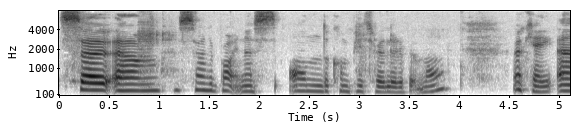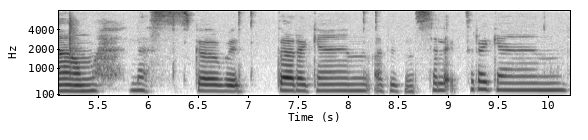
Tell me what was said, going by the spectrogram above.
So um, let's turn the brightness on the computer a little bit more. Okay, um, let's go with that again. I didn't select it again.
